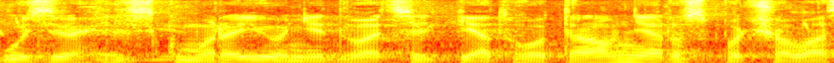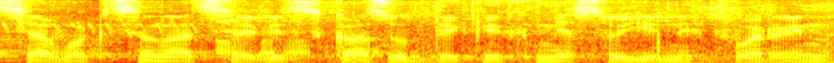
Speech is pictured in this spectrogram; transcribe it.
У Звягільському районі 25 травня розпочалася вакцинація від сказу диких м'ясоїдних тварин.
